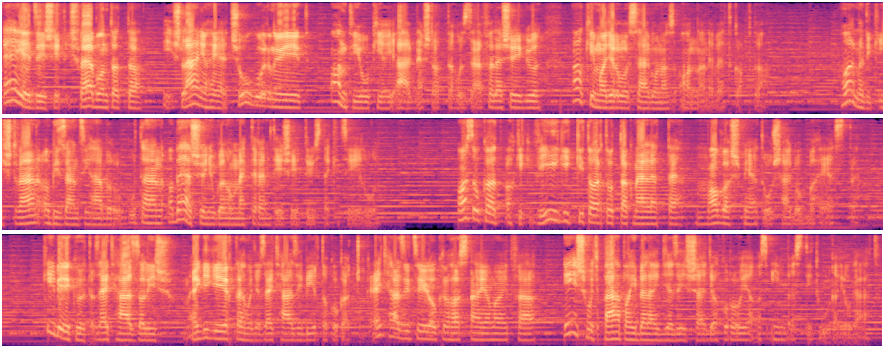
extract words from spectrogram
Eljegyzését is felbontatta, és lánya helyett sógornőjét, Antiókiai Ágnest adta hozzá feleségül, aki Magyarországon az Anna nevet kapta. Harmadik István a bizánci háborúk után a belső nyugalom megteremtését tűzte ki célul. Azokat, akik végig kitartottak mellette, magas méltóságokba helyezte. Kibékült az egyházzal is, megígérte, hogy az egyházi birtokokat csak egyházi célokra használja majd fel, és hogy pápai beleegyezéssel gyakorolja az investitúra jogát.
